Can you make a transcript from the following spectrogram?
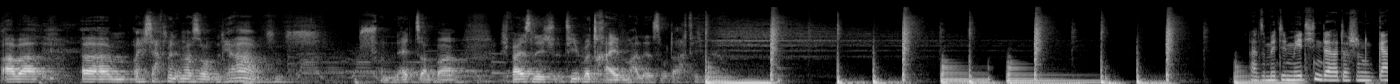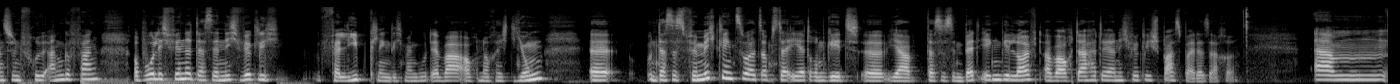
Aber ähm, ich dachte mir immer so, ja, schon nett, aber ich weiß nicht, die übertreiben alles, so dachte ich mir. Also mit dem Mädchen, da hat er schon ganz schön früh angefangen, obwohl ich finde, dass er nicht wirklich verliebt klingt. Ich meine, gut, er war auch noch recht jung. Äh, und dass es für mich klingt so, als ob es da eher darum geht, äh, ja, dass es im Bett irgendwie läuft, aber auch da hat er ja nicht wirklich Spaß bei der Sache. Ähm,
